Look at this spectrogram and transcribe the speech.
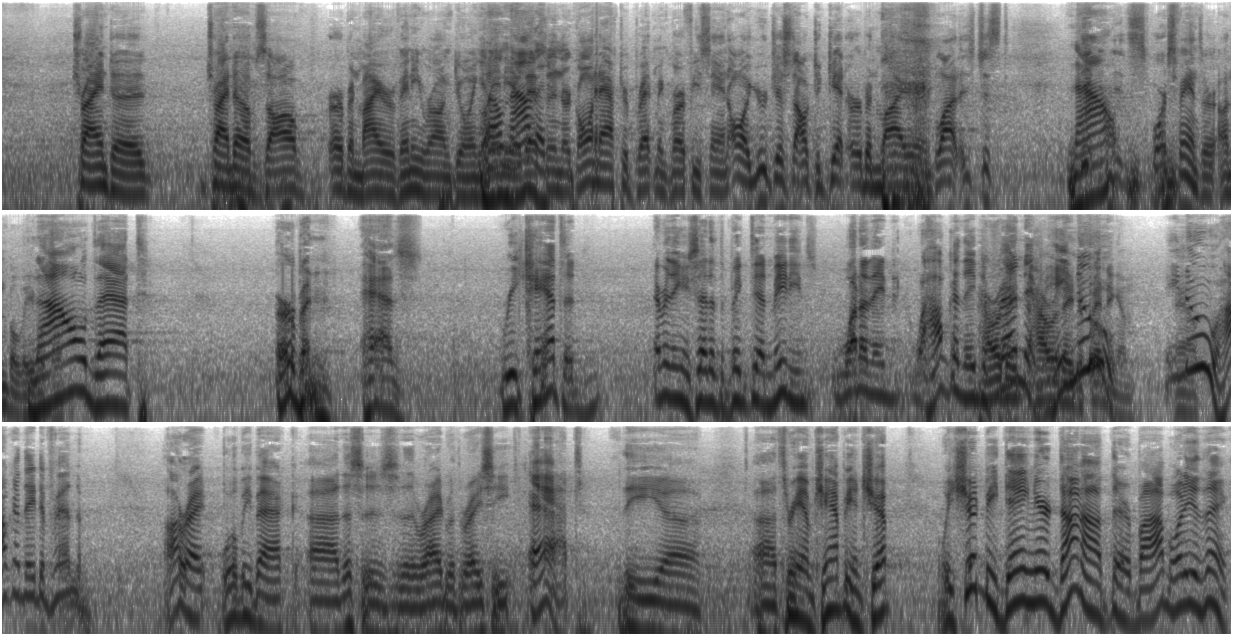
trying to trying to absolve Urban Meyer of any wrongdoing well, any now that, and they're going after Brett McMurphy, saying, "Oh, you're just out to get Urban Meyer," and blah. It's just now it, it, sports fans are unbelievable. Now that Urban has recanted everything he said at the Big Ten meetings. What are they? How can they defend they- him? he knew. him? He Yeah. knew. How can they defend him? All right, we'll be back. Uh, this is the ride with Reusse at the uh, uh, 3M Championship. We should be dang near done out there, Bob. What do you think?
